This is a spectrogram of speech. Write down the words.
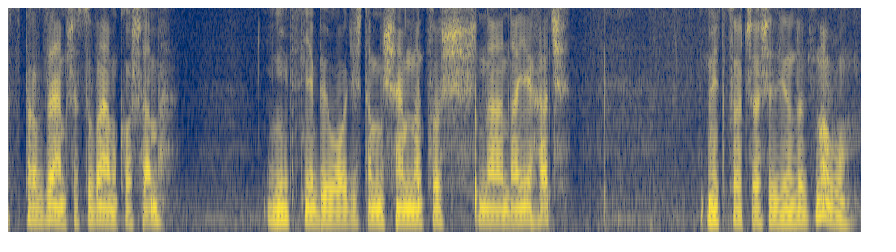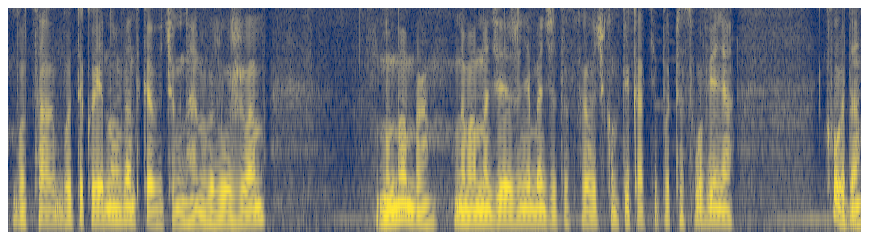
Sprawdzałem, przesuwałem koszem i nic nie było. Gdzieś tam musiałem na coś na, najechać. No i co, trzeba się związać znowu, bo, ca, bo tylko jedną wędkę wyciągnąłem, rozłożyłem. No dobra, no mam nadzieję, że nie będzie to sprawiać komplikacji podczas łowienia. Kurde,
